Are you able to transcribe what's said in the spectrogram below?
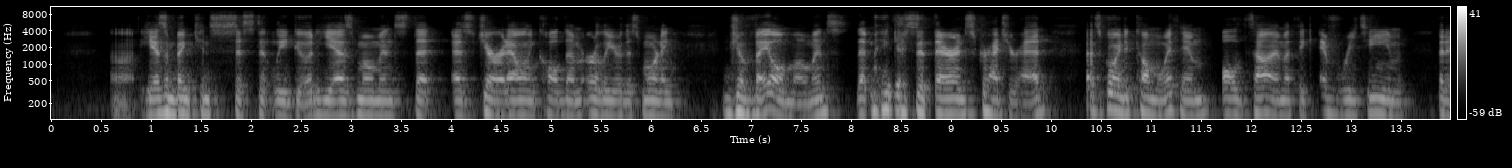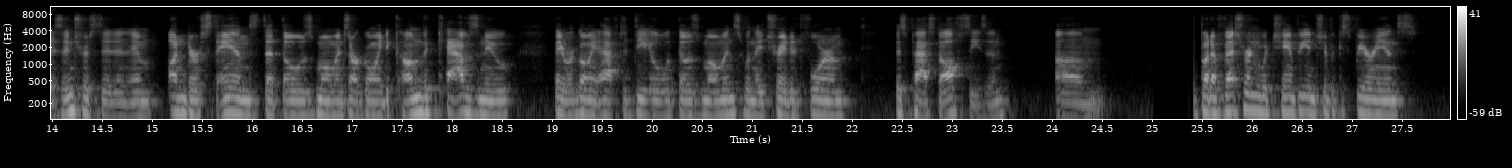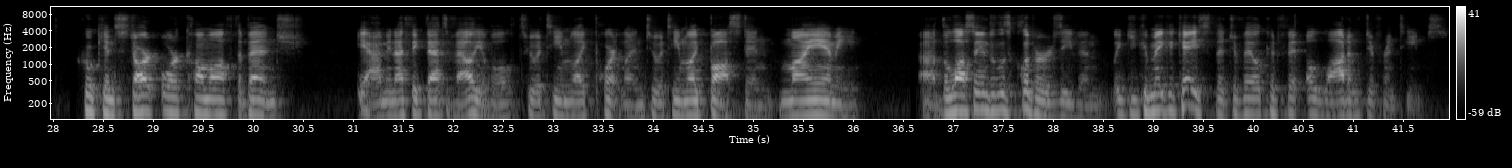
Uh, he hasn't been consistently good. He has moments that, as Jarrett Allen called them earlier this morning, JaVale moments that make you sit there and scratch your head. That's going to come with him all the time. I think every team that is interested in him understands that those moments are going to come. The Cavs knew they were going to have to deal with those moments when they traded for him this past offseason. Um, but a veteran with championship experience who can start or come off the bench, yeah, I mean, I think that's valuable to a team like Portland, to a team like Boston, Miami, uh, the Los Angeles Clippers, even. Like, you could make a case that JaVale could fit a lot of different teams.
